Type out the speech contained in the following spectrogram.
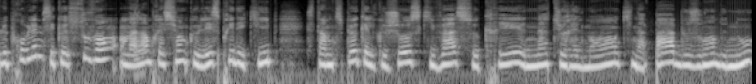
Le problème, c'est que souvent, on a l'impression que l'esprit d'équipe, c'est un petit peu quelque chose qui va se créer naturellement, qui n'a pas besoin de nous,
